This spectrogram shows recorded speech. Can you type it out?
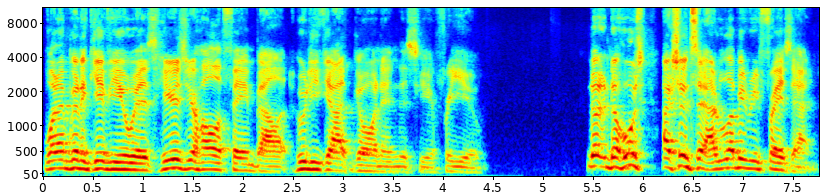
what I'm going to give you is here's your Hall of Fame ballot. Who do you got going in this year for you? No, no. Who's? I shouldn't say. Let me rephrase that.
